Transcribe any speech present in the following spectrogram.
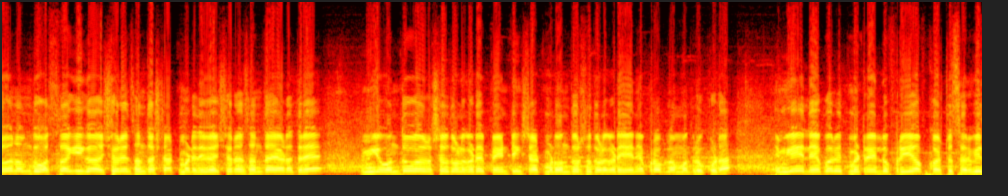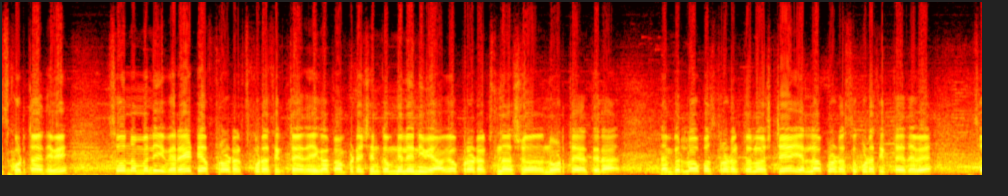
ಸೊ ನಮ್ಮದು ಹೊಸದಾಗಿ ಈಗ ಅಶ್ಯೂರೆನ್ಸ್ ಅಂತ ಸ್ಟಾರ್ಟ್ ಮಾಡಿದ್ದೀವಿ ಅಶ್ಯೂರೆನ್ಸ್ ಅಂತ ಹೇಳಿದ್ರೆ ನಿಮಗೆ ಒಂದು ವರ್ಷದೊಳಗಡೆ ಪೇಂಟಿಂಗ್ ಸ್ಟಾರ್ಟ್ ಮಾಡಿ ಒಂದು ವರ್ಷದೊಳಗಡೆ ಏನೇ ಪ್ರಾಬ್ಲಮ್ ಆದರೂ ಕೂಡ ನಿಮಗೆ ಲೇಬರ್ ವಿತ್ ಮೆಟೀರಿಯಲ್ಲು ಫ್ರೀ ಆಫ್ ಕಾಸ್ಟ್ ಸರ್ವಿಸ್ ಕೊಡ್ತಾ ಇದ್ದೀವಿ. ಸೊ ನಮ್ಮಲ್ಲಿ ವೆರೈಟಿ ಆಫ್ ಪ್ರಾಡಕ್ಟ್ಸ್ ಕೂಡ ಸಿಗ್ತಾ ಇದೆ. ಈಗ ಕಾಂಪಿಟೇಷನ್ ಕಂಪ್ನಿಲಿ ನೀವು ಯಾವ್ಯಾವ ಪ್ರಾಡಕ್ಟ್ಸ್ನ ನೋಡ್ತಾ ಇರ್ತೀರಾ ನಮ್ಮ ಬಿರ್ಲಾ ವಾಪಸ್ ಪ್ರಾಡಕ್ಟಲ್ಲೂ ಅಷ್ಟೇ ಎಲ್ಲ ಪ್ರಾಡಕ್ಟ್ಸು ಕೂಡ ಸಿಗ್ತಾ ಇದ್ದಾವೆ. ಸೊ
